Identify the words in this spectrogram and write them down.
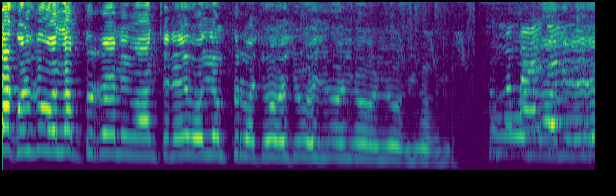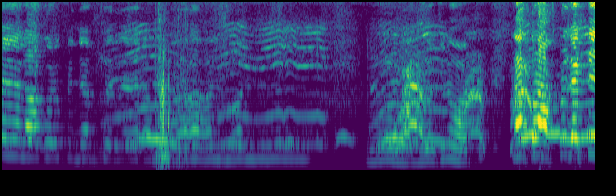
నా కొడుకు వాళ్ళు చంపుతుర్రా నేను అంచనే వాళ్ళు చంపుతుర్రు అయ్యో అయ్యో. అయ్యో అయ్యో అయ్యో అయ్యో నా కొడుకు నాకు అప్పుడు కట్టే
